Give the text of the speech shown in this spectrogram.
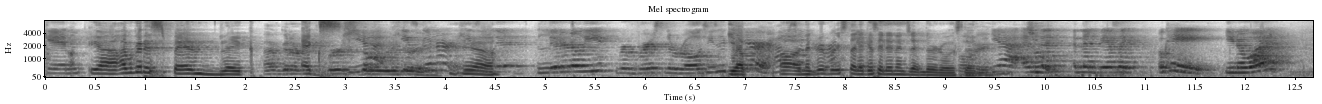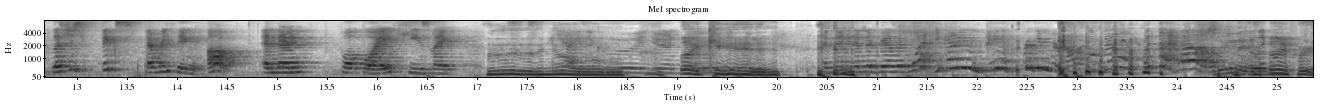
bacon. yeah I'm gonna spend like I'm gonna Ex- reverse Yeah, he's gonna he's Yeah. Lit- literally reverse the roles. He's like, yep here, have oh some nag-reverse talaga breakfast." sila ng gender roles doon Okay. Yeah, and So- then and then Bea's like, okay, you know what? Let's just fix everything up. And then Popoy, he's like, oh no yeah, he's like, "Oh, yeah, I can't And then and then Bea's like, what? You can't even pay the freaking Meralco bill? What the hell? So He's like, I forgot.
